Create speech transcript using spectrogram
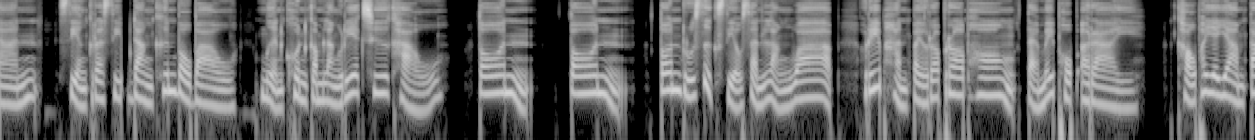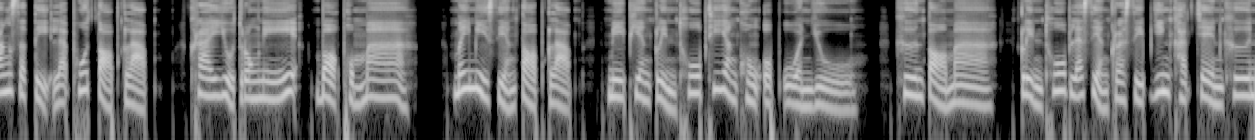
นั้นเสียงกระซิบดังขึ้นเบาๆ เหมือนคนกำลังเรียกชื่อเขา ต้น ต้น ต้นรู้สึกเสียวสันหลังวาบ รีบหันไปรอบๆห้อง แต่ไม่พบอะไร เขาพยายามตั้งสติและพูดตอบกลับ ใครอยู่ตรงนี้บอกผมมา ไม่มีเสียงตอบกลับ มีเพียงกลิ่นทูบที่ยังคงอบอวนอยู่ คืนต่อมากลิ่นทูบและเสียงกระซิบยิ่งชัดเจนขึ้น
